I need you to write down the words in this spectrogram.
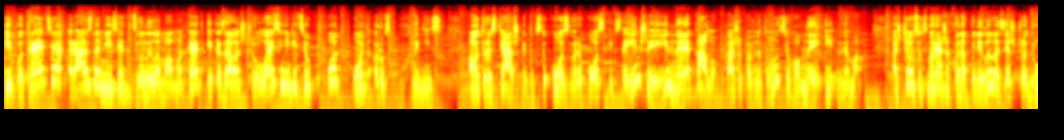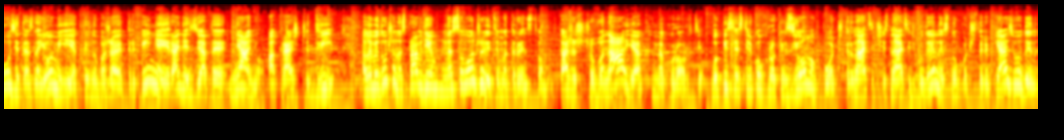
І по-третє, раз на місяць дзвонила мама Кет і казала, що у Лесі Нікітюк от-от розпухне ніс. А от розтяжки, токсикоз, варикоз і все інше її не лякало. каже, певно, тому цього в неї і нема. А ще у соцмережах вона поділилася, що друзі та знайомі їй активно бажають терпіння і радять взяти няню, а краще дві. Але ведуча насправді насолоджується материнством. каже, що вона як на курорті. Бо після стількох років зйомок по 14-16 годин і сну по 4-5 годин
